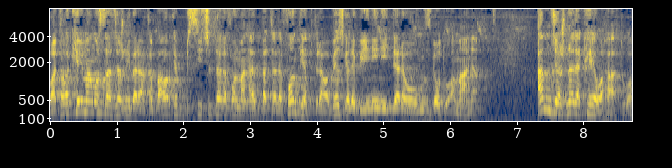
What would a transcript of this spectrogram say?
واتەوە کەی مامۆستا جەژنی بەراتە باوەڕ کە سی چل تەلەفۆنمان هەت بە تەلەفۆن پێکوتراوە بێزگە لە بینینی دەرەوە و مزگەوت و ئەمانە ئەم جەژنە لە کەیەوە هاتووە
